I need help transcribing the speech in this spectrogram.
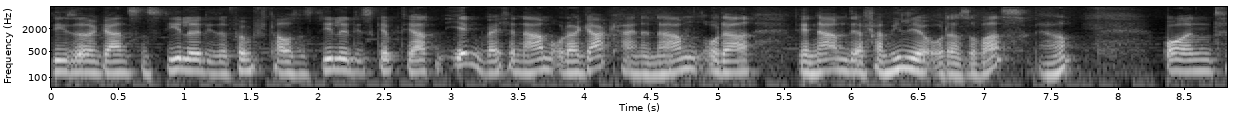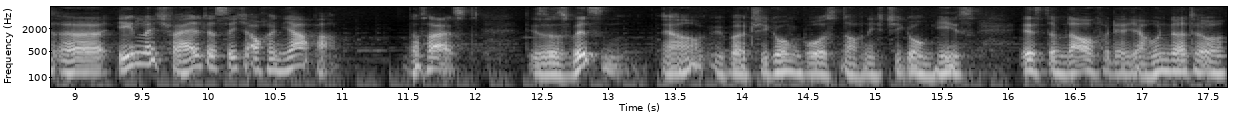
diese ganzen Stile, diese 5000 Stile, die es gibt, die hatten irgendwelche Namen oder gar keine Namen oder den Namen der Familie oder sowas. Ja? Und äh, ähnlich verhält es sich auch in Japan. Das heißt, dieses Wissen ja, über Qigong, wo es noch nicht Qigong hieß, ist im Laufe der Jahrhunderte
